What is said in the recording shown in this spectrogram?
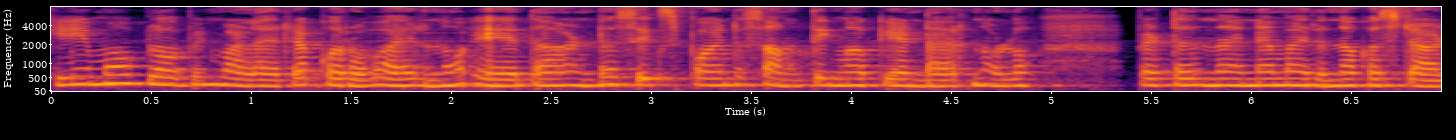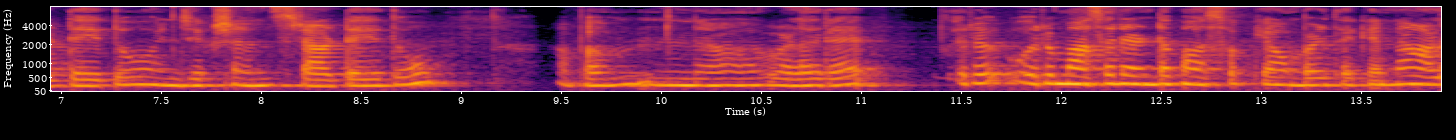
ഹീമോഗ്ലോബിൻ വളരെ കുറവായിരുന്നു. ഏതാണ്ട് സിക്സ് പോയിന്റ് സംതിങ് ഒക്കെ ഉണ്ടായിരുന്നുള്ളൂ. പെട്ടെന്ന് തന്നെ മരുന്നൊക്കെ സ്റ്റാർട്ട് ചെയ്തു ഇഞ്ചക്ഷൻ സ്റ്റാർട്ട് ചെയ്തു. അപ്പം വളരെ ഒരു ഒരു മാസം രണ്ട് മാസമൊക്കെ ആകുമ്പോഴത്തേക്ക് തന്നെ ആൾ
